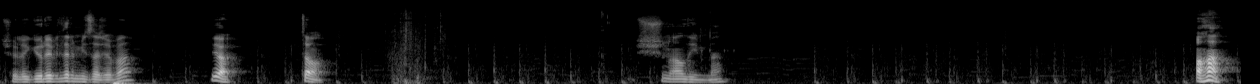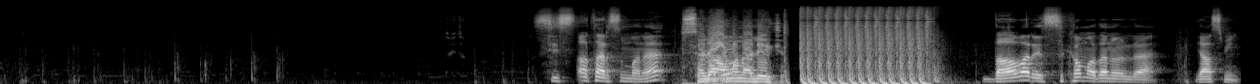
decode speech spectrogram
Şöyle görebilir miyiz acaba? Yok. Tamam. Şunu alayım ben. Aha. Sis atarsın bana. Selamun aleyküm. Daha var ya sıkamadan öldü ha. Yasmin.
